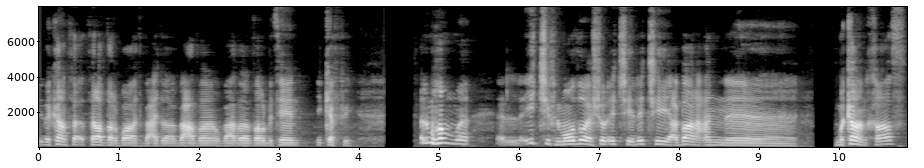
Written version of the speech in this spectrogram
إذا كان ثلاث ضربات بعد بعضها وبعضها ضربتين يكفي. المهم ال ecchi في الموضوع شو ال ecchi ال ecchi عبارة عن آه، مكان خاص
